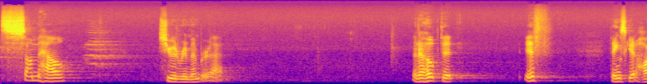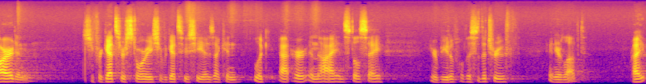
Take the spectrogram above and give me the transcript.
somehow she would remember that. And I hope that if things get hard and she forgets her story, she forgets who she is, I can look at her in the eye and still say, You're beautiful. This is the truth, and you're loved, right?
